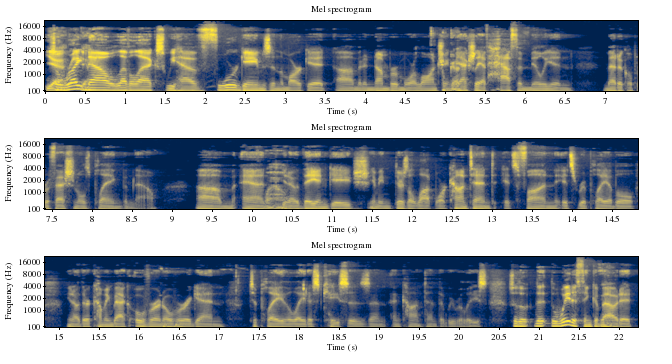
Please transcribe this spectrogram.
Yeah, so right yeah. now, Level Ex, we have four games in the market um, and a number more launching. Okay. We actually have half a million medical professionals playing them now. Um, and wow. you know they engage. I mean, there's a lot more content. It's fun. It's replayable. You know, they're coming back over and over mm-hmm. again to play the latest cases and, and content that we release. So the, the, the way to think about yeah. it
